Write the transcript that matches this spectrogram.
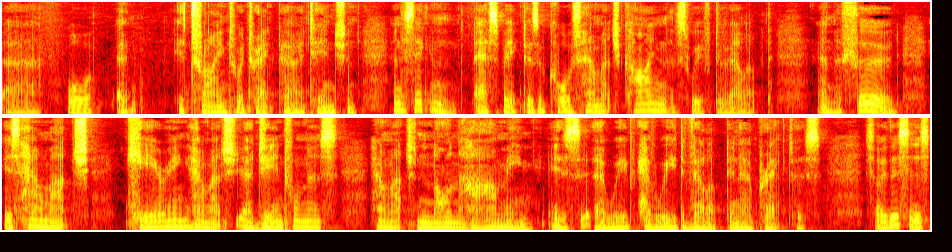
uh, or uh, is trying to attract our attention. And the second aspect is, of course, how much kindness we've developed. And the third is how much caring, how much uh, gentleness, how much non-harming is uh, we have we developed in our practice. So this is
